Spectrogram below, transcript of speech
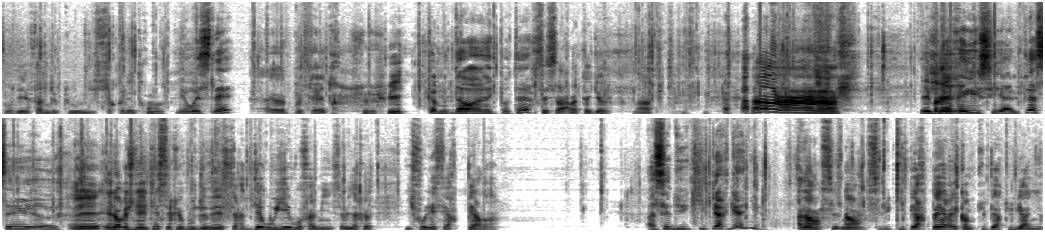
pour des fans de tout, ils se reconnaîtront. Les Wesley, Euh, Peut-être, oui, comme dans Harry Potter. c'est ça, ouais, ta gueule. Ah, putain. Ah et J'ai bref, réussi à le placer. euh, et, et l'originalité, c'est que vous devez faire dérouiller vos familles. Ça veut dire qu'il faut les faire perdre. Ah, c'est du qui perd gagne. Ah non, c'est non, c'est du qui perd perd et quand tu perds, tu gagnes.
